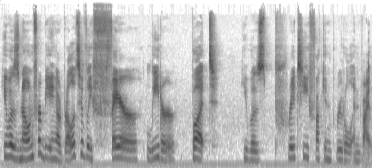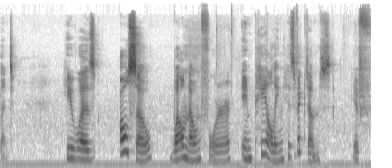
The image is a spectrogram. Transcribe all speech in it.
He was known for being a relatively fair leader, but he was pretty fucking brutal and violent. He was also well known for impaling his victims, if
